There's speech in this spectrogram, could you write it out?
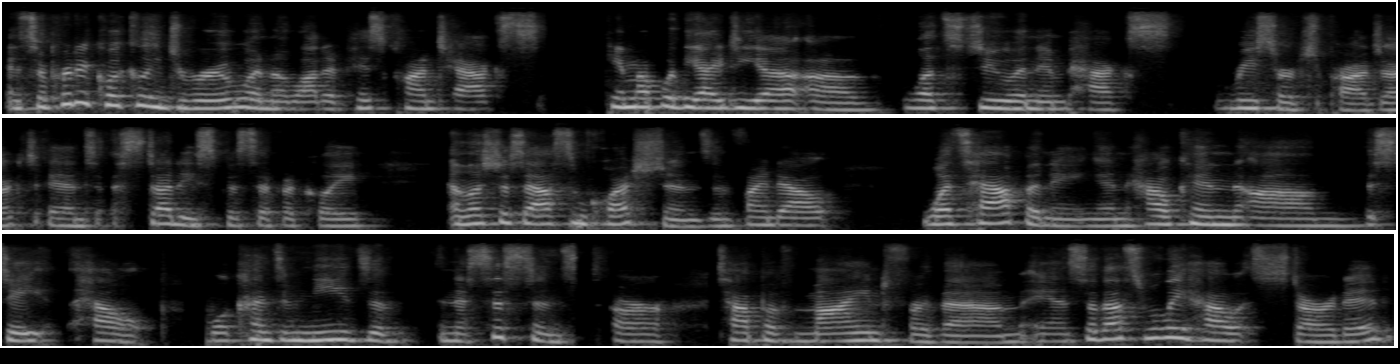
And so pretty quickly, Drew and a lot of his contacts came up with the idea of let's do an impacts research project and a study specifically and let's just ask some questions and find out what's happening and how can um, the state help? What kinds of needs of and assistance are top of mind for them? And so that's really how it started.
